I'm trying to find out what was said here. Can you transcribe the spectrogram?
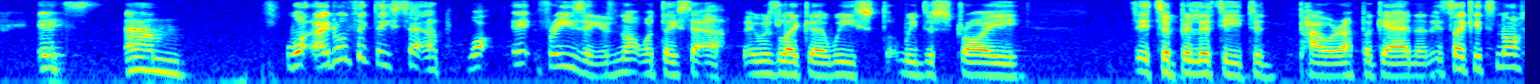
it's Um, What I don't think they set up what it freezing is not what they set up. It was like a we st- we destroy its ability to power up again, and it's like it's not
